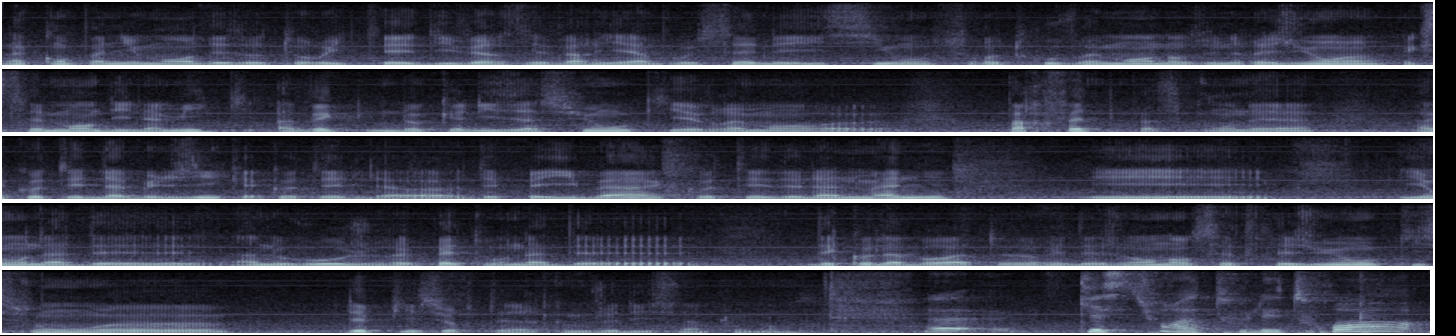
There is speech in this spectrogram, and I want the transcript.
l'accompagnement des autorités diverses et variées à Bruxelles. Et ici, on se retrouve vraiment dans une région hein, extrêmement dynamique, avec une localisation qui est vraiment parfaite parce qu'on est à côté de la Belgique, à côté des Pays-Bas, à côté de l'Allemagne. Et, on a des, à nouveau, je répète, on a des, collaborateurs et des gens dans cette région qui sont euh, des pieds sur terre, comme je dis simplement. Euh, question à tous les trois.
